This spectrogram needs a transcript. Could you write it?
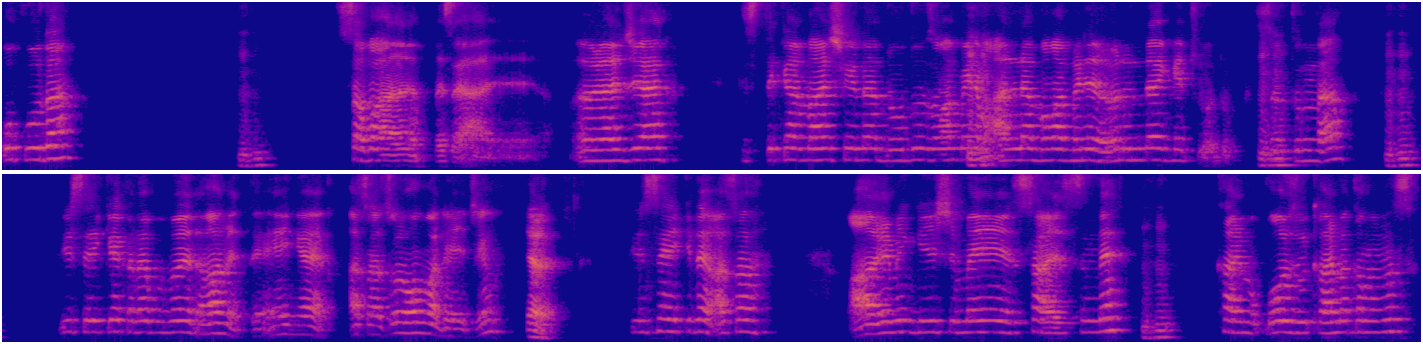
okulda Hı hı. sabah mesela e, öğrenciler İstiklal Marşı'na durduğu zaman benim Hı hı. annem babam beni önünden geçiyordu Hı hı. sırtımda. Hı hı. Lise 2'ye kadar bu böyle devam etti. Engel asansör olmadığı için. Evet. Lise 2'de asa ailemin gelişmeyi sayesinde Hı hı. kaymak, kaymakamımız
